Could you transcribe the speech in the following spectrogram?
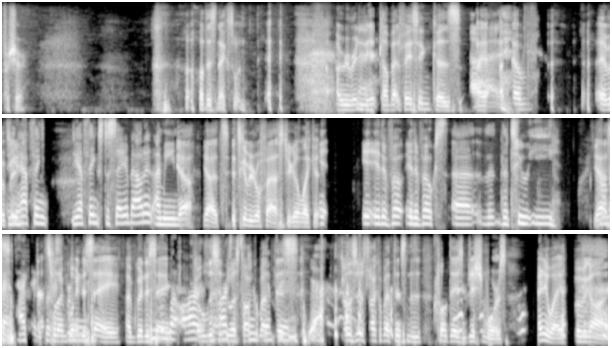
for sure. oh, this next one. Are we ready to hit combat facing? Because I, I Uh, have, I have Do you have thing? Do you have things to say about it? I mean, yeah, yeah. It's it's gonna be real fast. You're gonna like it. It- it, it, evo- it evokes uh, the the two E yes, that's what I'm going me. to say. I'm going to Even say. art, the listen to us talk about this. Yeah, Go listen to us talk about this in the 12 Days of Edition Wars. Anyway, moving on.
